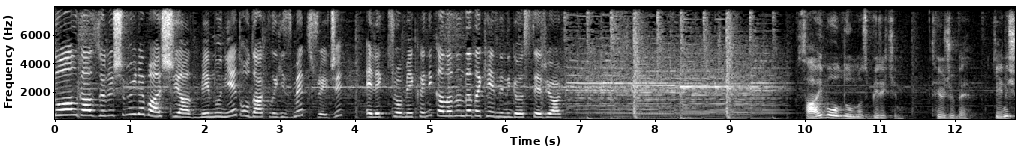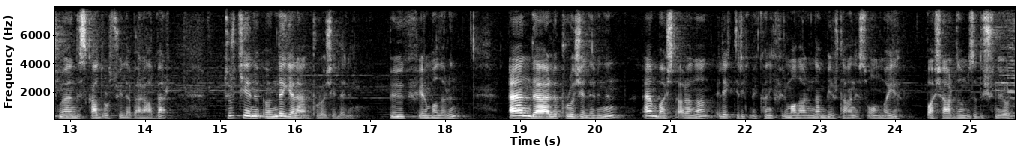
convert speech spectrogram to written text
Doğalgaz dönüşümüyle başlayan memnuniyet odaklı hizmet süreci elektromekanik alanında da kendini gösteriyor. Sahip olduğumuz birikim, tecrübe, geniş mühendis kadrosuyla beraber Türkiye'nin önde gelen projelerin, büyük firmaların en değerli projelerinin en başta aranan elektrik mekanik firmalarından bir tanesi olmayı başardığımızı düşünüyorum.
